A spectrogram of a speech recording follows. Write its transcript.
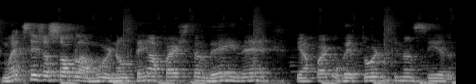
não é que seja só glamour, não tem a parte também, né? Tem a parte, o retorno financeiro.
